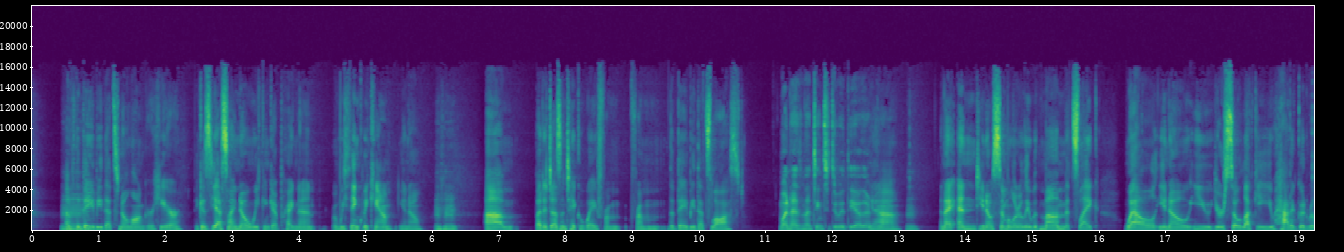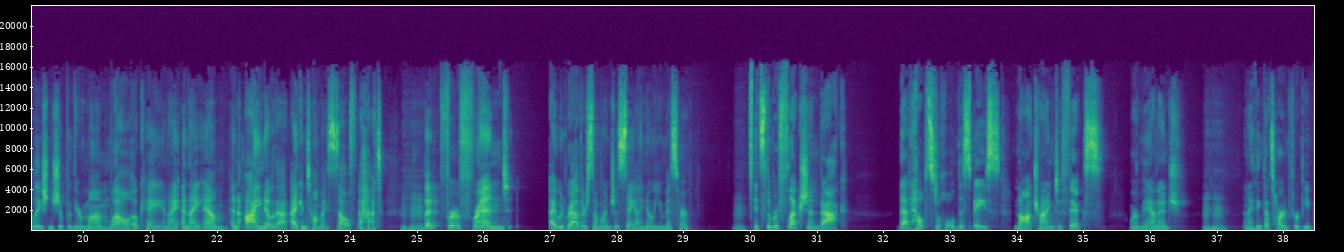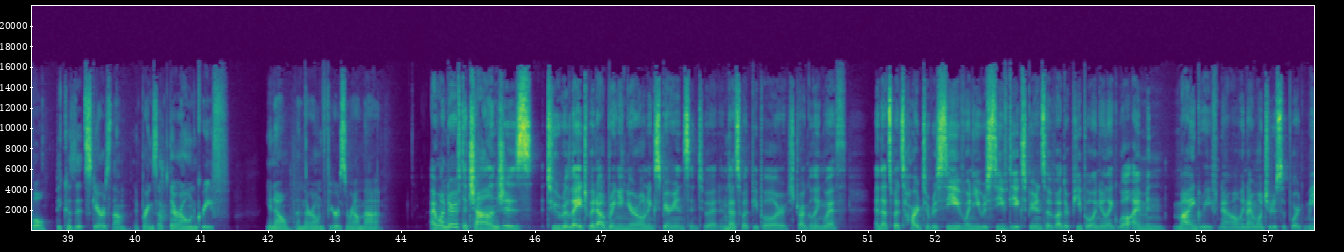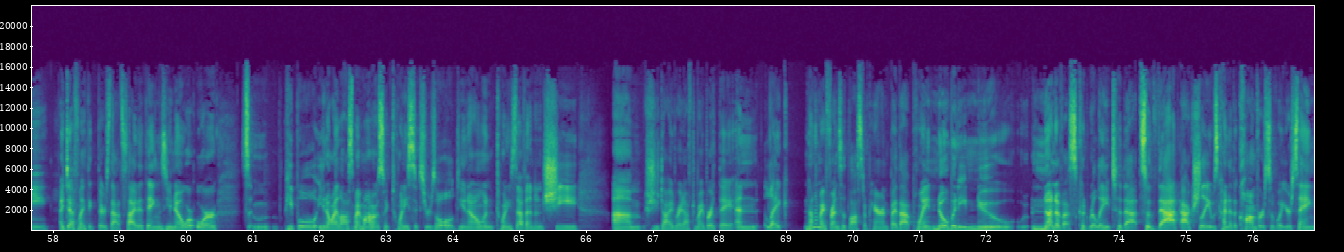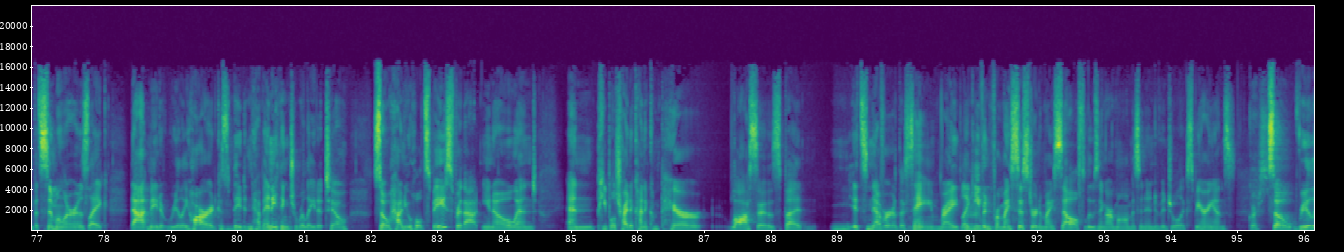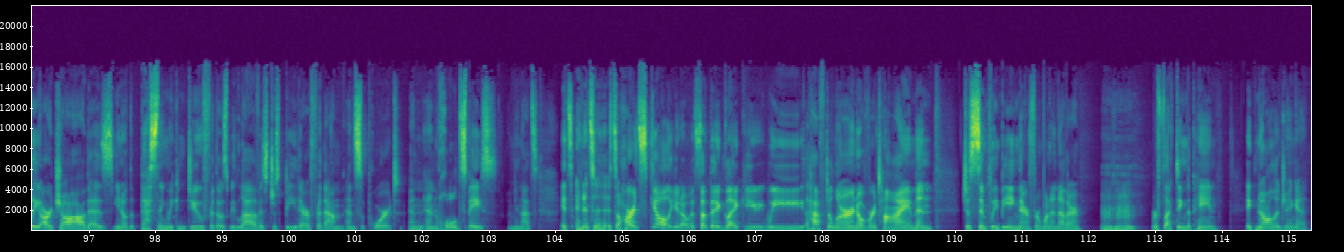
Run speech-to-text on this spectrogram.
mm. of the mm. baby that's no longer here. Because yes, I know we can get pregnant, or we think we can, you know. Mm-hmm. Um, but it doesn't take away from from the baby that's lost. One has nothing to do with the other. Yeah. Mm. And I and you know similarly with mom, it's like, well, you know, you you're so lucky you had a good relationship with your mom. Well, okay, and I and I am, and I know that. I can tell myself that. Mm-hmm. But for a friend, I would rather someone just say, "I know you miss her." Mm. It's the reflection back that helps to hold the space, not trying to fix or manage. Mm-hmm. And I think that's hard for people because it scares them. It brings up their own grief, you know, and their own fears around that. I wonder if the challenge is to relate without bringing your own experience into it. And mm-hmm. that's what people are struggling with. And that's what's hard to receive when you receive the experience of other people and you're like, well, I'm in my grief now and I want you to support me. I definitely think there's that side of things, you know, or, or people, you know, I lost my mom. I was like 26 years old, you know, and 27, and she, um, she died right after my birthday, and like none of my friends had lost a parent by that point. Nobody knew, none of us could relate to that. So that actually, it was kind of the converse of what you're saying, but similar is like that made it really hard because they didn't have anything to relate it to. So how do you hold space for that, you know? And and people try to kind of compare losses, but it's never the same, right? Like mm. even from my sister to myself, losing our mom is an individual experience. Of course. So really our job as, you know, the best thing we can do for those we love is just be there for them and support and and hold space. I mean, that's it's and it's a it's a hard skill, you know. It's something like you, we have to learn over time and just simply being there for one another. hmm Reflecting the pain, acknowledging it,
